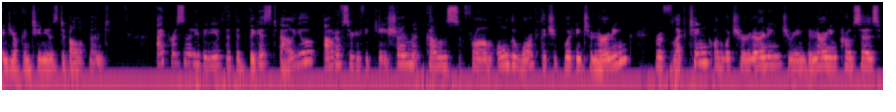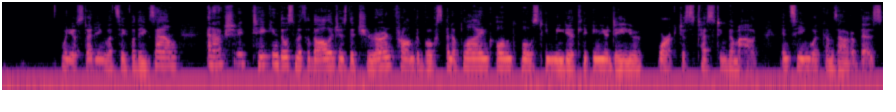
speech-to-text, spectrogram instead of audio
and your continuous development. I personally believe that the biggest value out of certification comes from all the work that you put into learning reflecting on what you're learning during the learning process when you're studying, let's say for the exam, and actually taking those methodologies that you learn from the books and applying almost immediately in your daily work, just testing them out and seeing what comes out of this.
